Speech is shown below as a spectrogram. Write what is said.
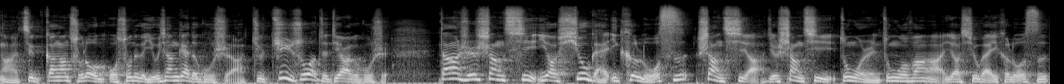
啊，这刚刚除了我我说那个油箱盖的故事啊，就据说这第二个故事。当时上汽要修改一颗螺丝，上汽啊，就是上汽中国人中国方啊，要修改一颗螺丝，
